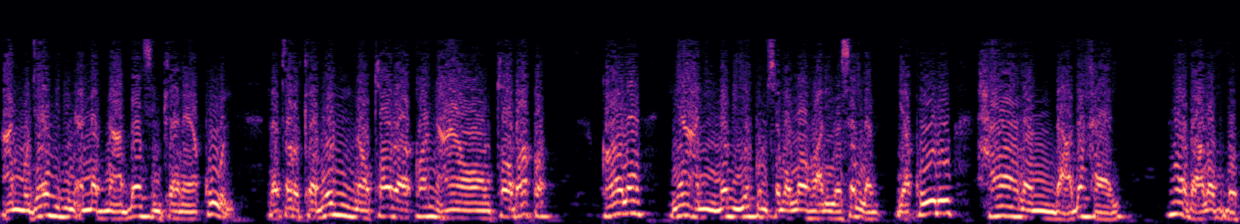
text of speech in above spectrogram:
عن مجاهد أن ابن عباس كان يقول لتركبن طبقا عن طبق؟ قال يعني نبيكم صلى الله عليه وسلم يقول حالا بعد حال هذا لفظه.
